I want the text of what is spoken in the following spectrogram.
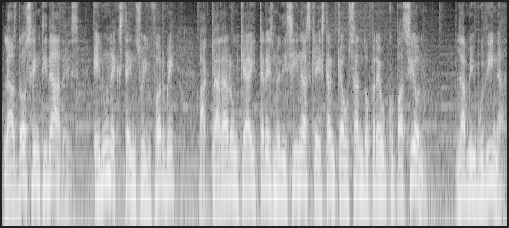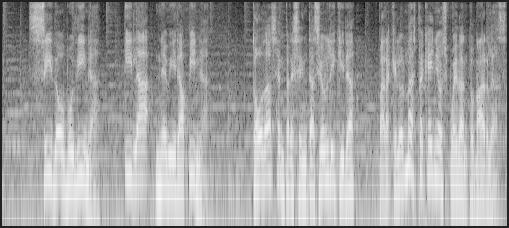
Las dos entidades, en un extenso informe, aclararon que hay tres medicinas que están causando preocupación, la mibudina, sidobudina y la nevirapina, todas en presentación líquida para que los más pequeños puedan tomarlas.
